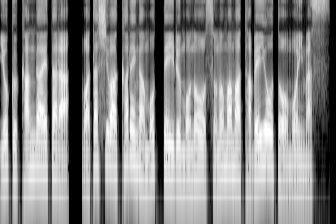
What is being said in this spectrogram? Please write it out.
よく考えたら、私は彼が持っているものをそのまま食べようと思います。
